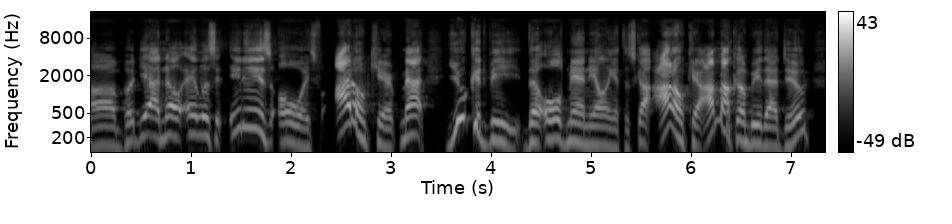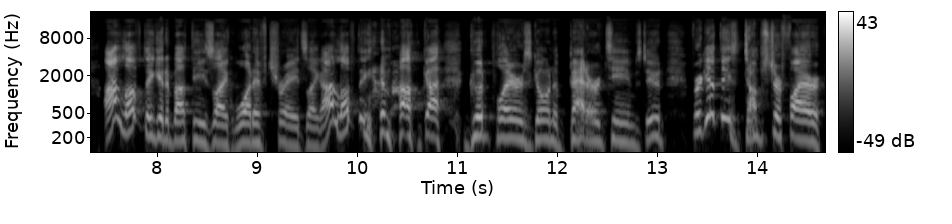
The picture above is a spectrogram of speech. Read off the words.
Uh, but yeah, no. Hey, listen, it is always. I don't care, Matt. You could be the old man yelling at the sky. I don't care. I'm not going to be that dude. I love thinking about these like what if trades. Like I love thinking about got good players going to better teams, dude. Forget these dumpster fire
